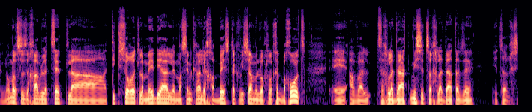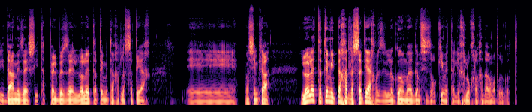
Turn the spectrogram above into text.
אני לא אומר שזה חייב לצאת לתקשורת למדיה למה שנקרא לכבש את הכבישה המלוכלכת בחוץ אה, אבל צריך לדעת מי שצריך לדעת על זה צריך שידע מזה שיטפל בזה לא לטאטא מתחת לשטיח. מה שנקרא לא לטאטא מתחת לשטיח וזה לא אומר גם שזורקים את הלכלוך לחדר מדרגות.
